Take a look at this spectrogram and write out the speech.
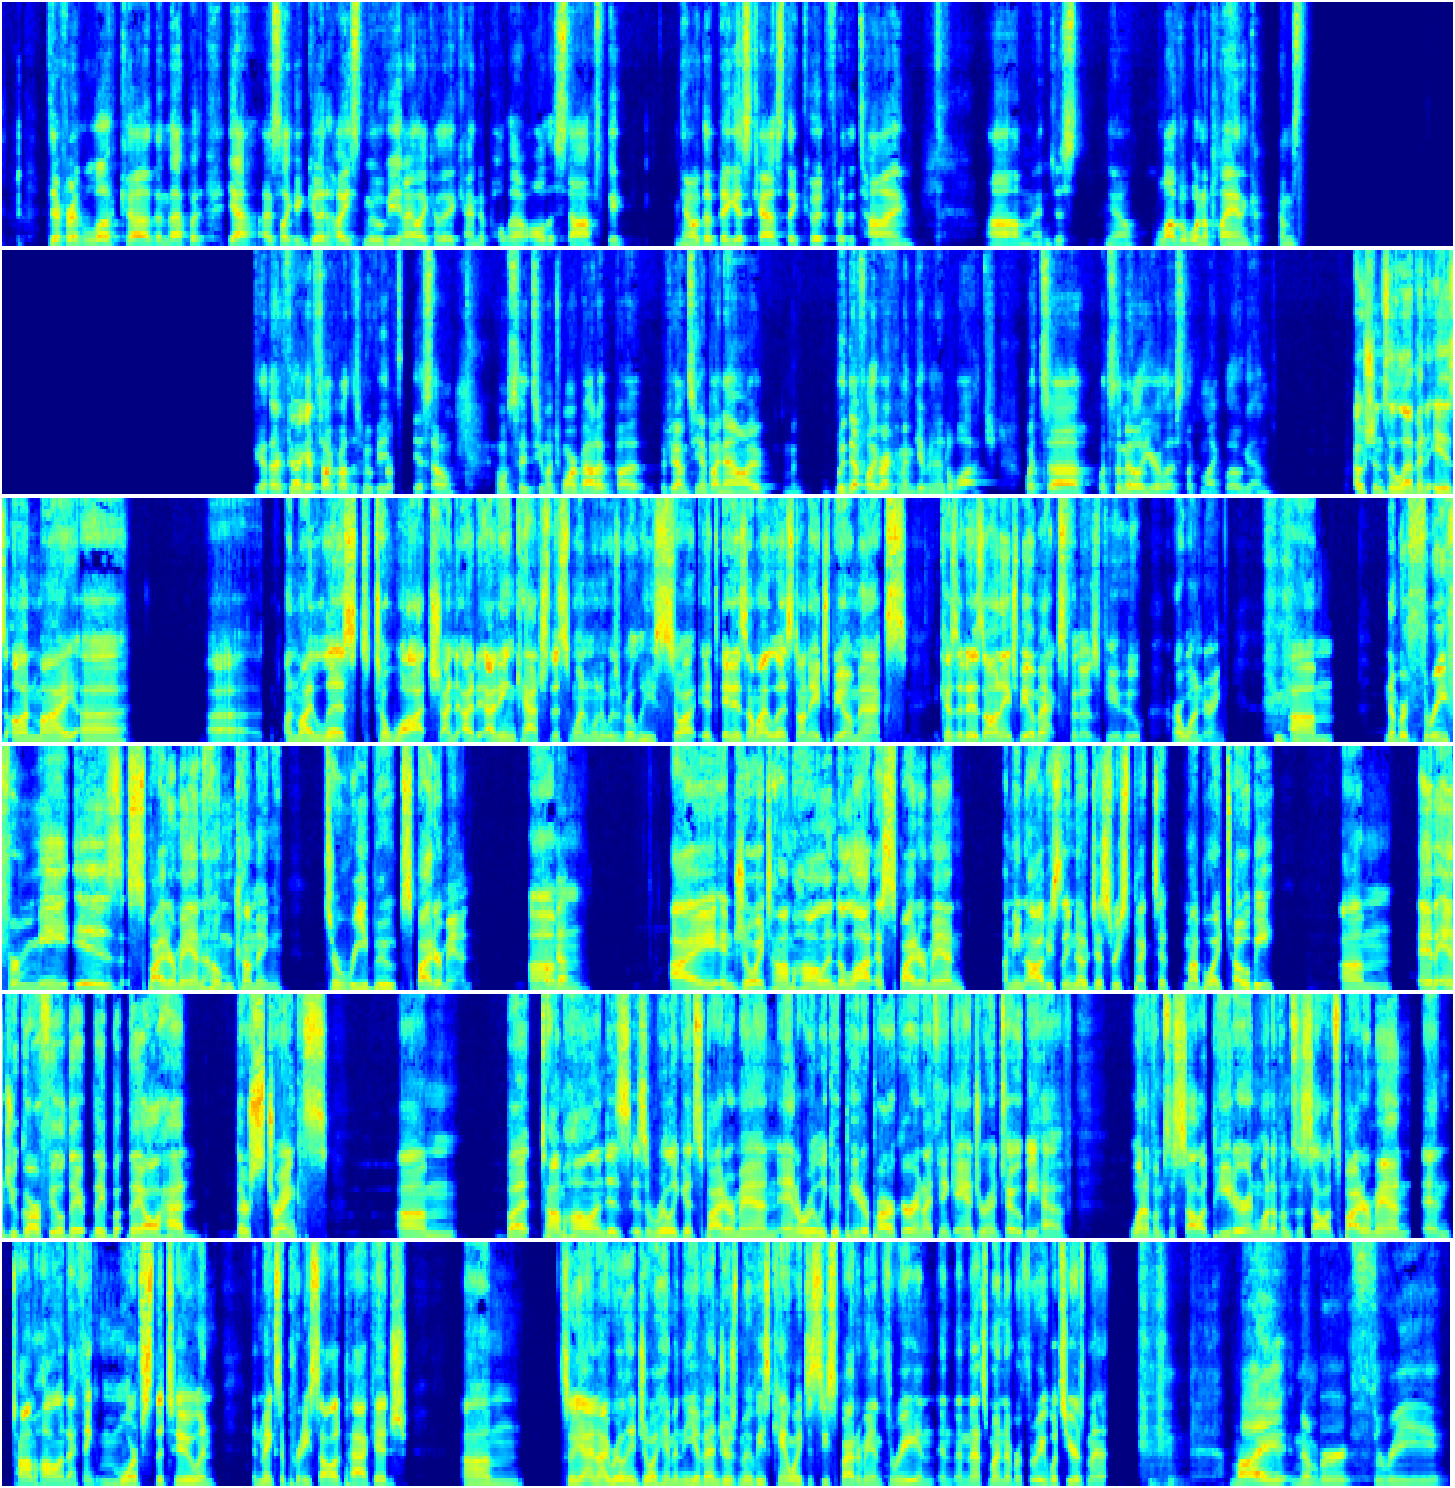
different look uh, than that but yeah it's like a good heist movie and i like how they kind of pull out all the stops get, you know the biggest cast they could for the time um and just you know love it when a plan comes together. I feel like I've talked about this movie, so I won't say too much more about it. But if you haven't seen it by now, I would definitely recommend giving it a watch. What's uh what's the middle of your list looking like, Logan? Ocean's Eleven is on my uh uh on my list to watch. I, I, I didn't catch this one when it was released, so I, it it is on my list on HBO Max because it is on HBO Max for those of you who are wondering. um, number three for me is Spider-Man: Homecoming to reboot Spider-Man. Um, Okay. I enjoy Tom Holland a lot as Spider-Man. I mean, obviously, no disrespect to my boy Tobey, um, and Andrew Garfield. They they they all had their strengths, um, but Tom Holland is is a really good Spider-Man and a really good Peter Parker. And I think Andrew and Tobey have one of them's a solid Peter and one of them's a solid Spider-Man. And Tom Holland, I think, morphs the two and and makes a pretty solid package. Um, so yeah, and I really enjoy him in the Avengers movies. Can't wait to see Spider-Man three, and and, and that's my number three. What's yours, Matt? My number three,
